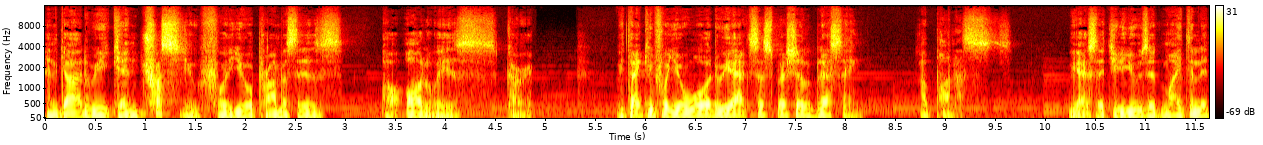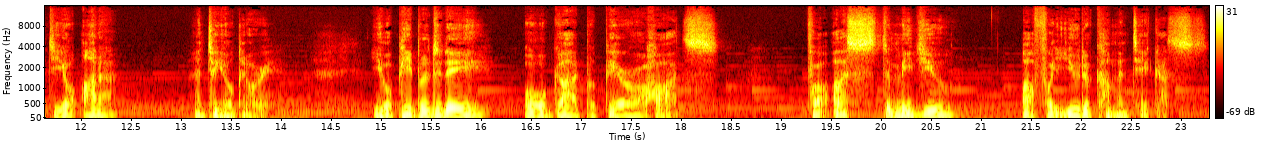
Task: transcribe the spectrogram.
And God, we can trust you for your promises are always correct. We thank you for your word. We ask a special blessing upon us. We ask that you use it mightily to your honor and to your glory. Your people today, oh God, prepare our hearts for us to meet you or for you to come and take us.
